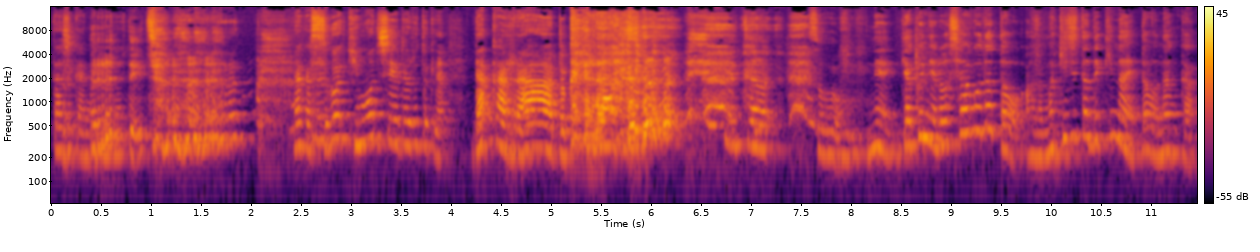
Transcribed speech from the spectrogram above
確かにブルルって言っちゃう。なんかすごい気持ち入れる時だだからとか 言っちゃう。そうね逆にロシア語だとあの巻き舌できないとなんか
